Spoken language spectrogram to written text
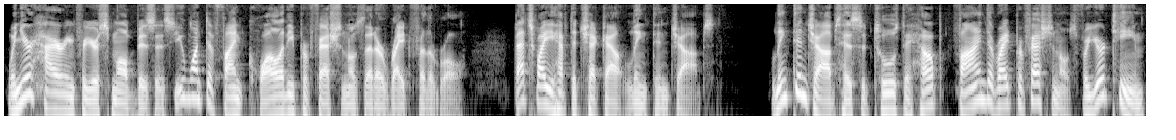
When you're hiring for your small business, you want to find quality professionals that are right for the role. That's why you have to check out LinkedIn Jobs. LinkedIn Jobs has the tools to help find the right professionals for your team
